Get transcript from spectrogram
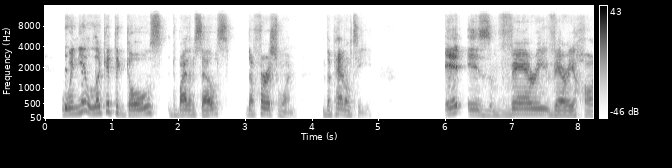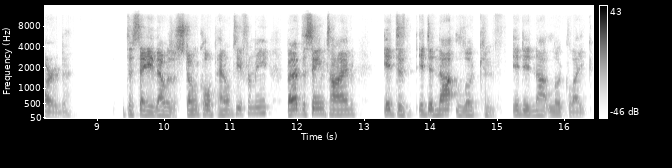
when you look at the goals by themselves, the first one, the penalty, it is very very hard to say that was a stone cold penalty for me. But at the same time, it did it did not look conv- it did not look like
